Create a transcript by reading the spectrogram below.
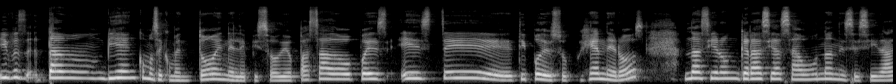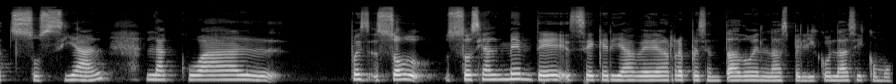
Y pues también como se comentó en el episodio pasado, pues este tipo de subgéneros nacieron gracias a una necesidad social, la cual pues socialmente se quería ver representado en las películas y como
